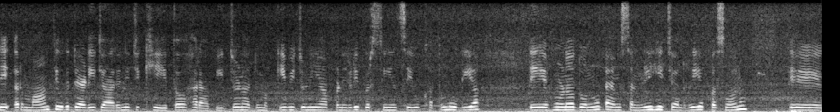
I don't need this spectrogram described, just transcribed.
ਤੇ ਅਰਮਾਨ ਤੇ ਉਹਦੇ ਡੈਡੀ ਜਾ ਰਹੇ ਨੇ ਜੀ ਖੇਤ ਹਰਾ ਬੀਜਣ, ਅੱਜ ਮੱਕੀ ਬੀਜਣੀ ਆ, ਆਪਣੀ ਜਿਹੜੀ ਬਰਸੀਨ ਸੀ ਉਹ ਖਤਮ ਹੋ ਗਈ ਆ। ਤੇ ਹੁਣ ਦੋਨੋਂ ਟਾਈਮ ਸੰਨੀ ਹੀ ਚੱਲ ਰਹੀ ਆ ਪਸ਼ੂਆਂ ਨੂੰ। ਤੇ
